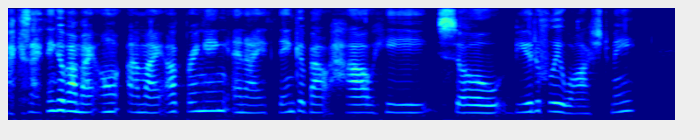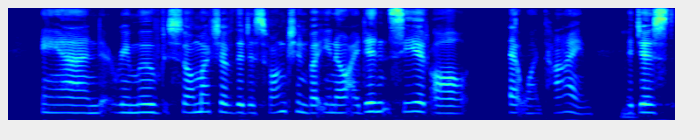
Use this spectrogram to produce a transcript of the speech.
because I think about my own, uh, my upbringing, and I think about how He so beautifully washed me and removed so much of the dysfunction. But you know, I didn't see it all at one time. It just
